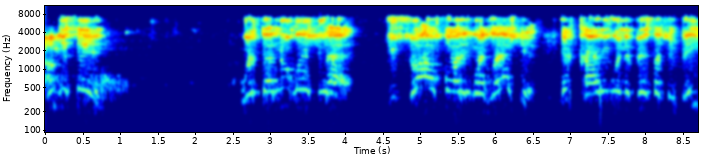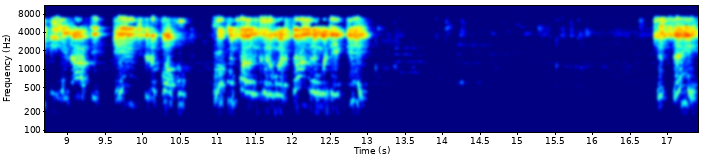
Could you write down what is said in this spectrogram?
I'm just saying, with that nucleus you had, you saw how far they went last year. If Kyrie wouldn't have been such a baby and opted into the bubble, Brooklyn probably could have went further than what they did. Just saying.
